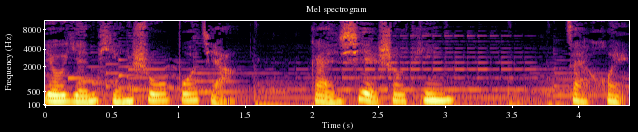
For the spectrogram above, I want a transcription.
由言庭书播讲，感谢收听，再会。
